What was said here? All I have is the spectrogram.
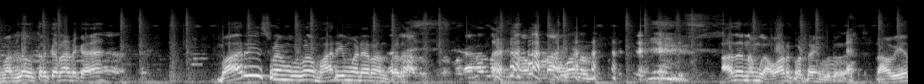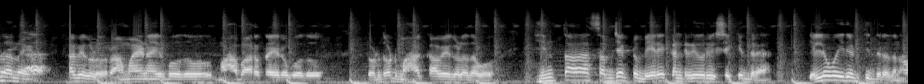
ಮೊದ್ಲ ಉತ್ತರ ಕರ್ನಾಟಕ. ಭಾರಿ ಸುಳೆ ಮಗಳು ಭಾರಿ ಮಾಡ್ಯಾರ ಅಂತಾರ ಅದ ನಮ್ಗೆ ಅವಾರ್ಡ್ ಕೊಟ್ಟಂಗ್ ನಾವೇನ ಕಾವ್ಯಗಳು, ರಾಮಾಯಣ ಇರ್ಬೋದು, ಮಹಾಭಾರತ ಇರ್ಬೋದು, ದೊಡ್ಡ ದೊಡ್ಡ ಮಹಾಕಾವ್ಯಗಳು ಅದಾವು. ಇಂಥ ಸಬ್ಜೆಕ್ಟ್ ಬೇರೆ ಕಂಟ್ರಿಯವ್ರಿಗೆ ಸಿಕ್ಕಿದ್ರೆ ಎಲ್ಲೋ ಒಯ್ದಿಡ್ತಿದ್ರು ಅದನ್ನ.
